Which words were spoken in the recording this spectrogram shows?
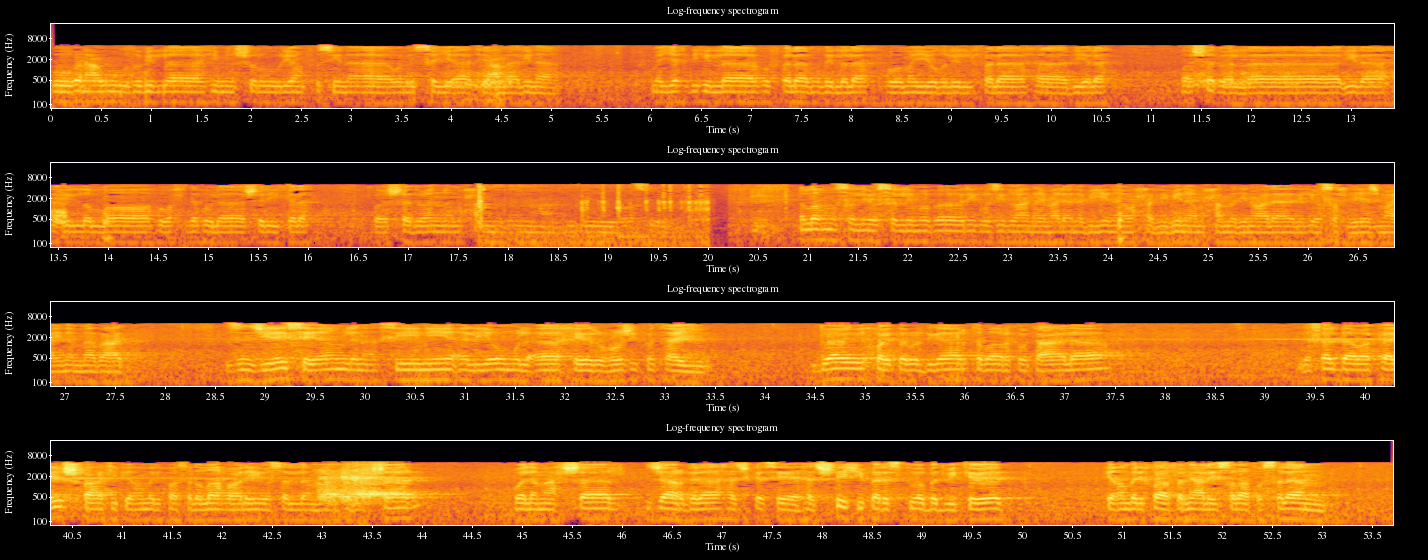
ونعوذ بالله من شرور أنفسنا ومن سيئات أعمالنا. من يهده الله فلا مضل له ومن يضلل فلا هادي له. وأشهد أن لا إله إلا الله وحده لا شريك له. وأشهد أن محمدا عبده ورسوله. اللهم صل وسلم وبارك وزد وأنعم على نبينا وحبيبنا محمد وعلى آله وصحبه أجمعين. أما بعد زنجيري سيام لناسيني اليوم الآخر روجي فتاي دعاء خوي پروردگار تبارك وتعالى لسر داواكاري شفاعتي في غمر صلى الله عليه وسلم على المحشار ولا محشار جار درا هج كسي هج شتيشي فرستوا بدوي كويد في غمر فرمي عليه الصلاة والسلام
